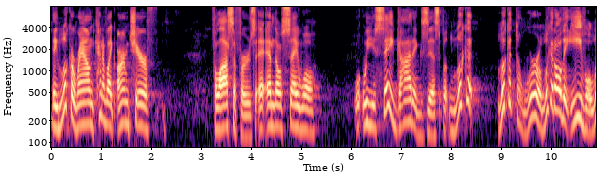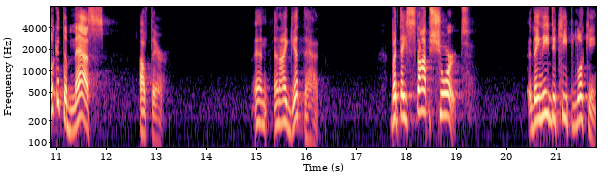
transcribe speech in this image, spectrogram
they look around kind of like armchair philosophers and they'll say, well, well, you say God exists, but look at, look at the world, look at all the evil, look at the mess out there. And, and I get that. But they stop short. They need to keep looking.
